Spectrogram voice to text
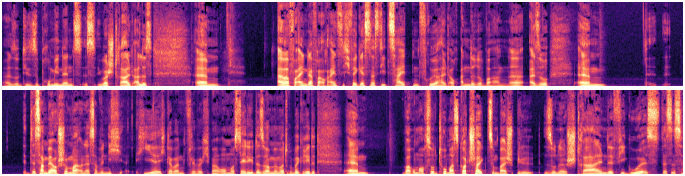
Also diese Prominenz ist überstrahlt alles. Ähm, aber vor allem darf man auch eins nicht vergessen, dass die Zeiten früher halt auch andere waren. Ne? Also ähm, das haben wir auch schon mal, und das haben wir nicht hier, ich glaube, vielleicht habe ich mal Almost Daily oder so, haben wir mal drüber geredet, ähm, warum auch so ein Thomas Gottschalk zum Beispiel so eine strahlende Figur ist. Das ist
